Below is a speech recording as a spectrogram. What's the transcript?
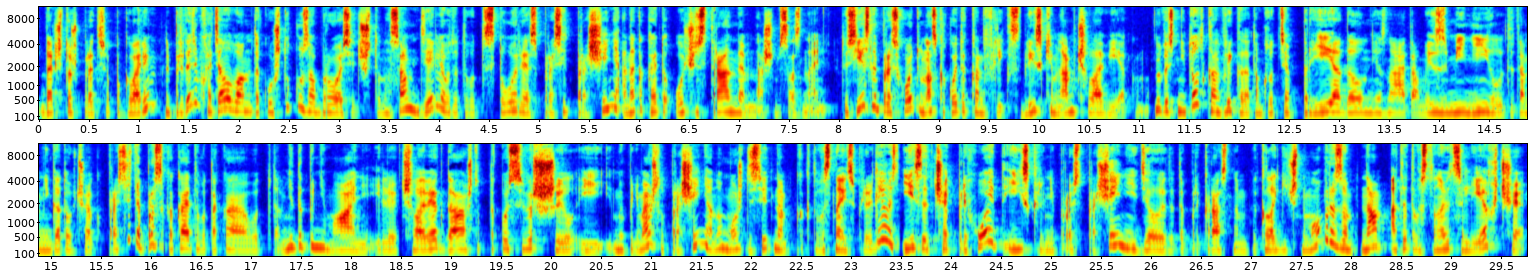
Дальше тоже про это все поговорим. Но перед этим хотела вам такую штуку забросить, что на самом деле вот эта вот история спросить прощения, она какая-то очень странная в нашем сознании. То есть если происходит у нас какой-то конфликт с близким нам человеком, ну то есть не тот конфликт, когда там кто-то тебя предал, не знаю, там изменил, и ты там не готов человека простить, а просто какая-то вот такая вот там недопонимание, или человек, да, что-то такое совершил, и мы понимаем, что прощение, оно может действительно как-то восстановить справедливость. И если человек приходит и искренне просит прощения и делает это прекрасным экологичным образом, нам от этого становится легче.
